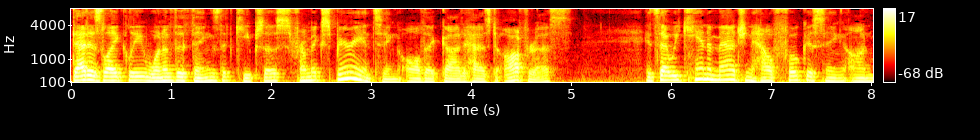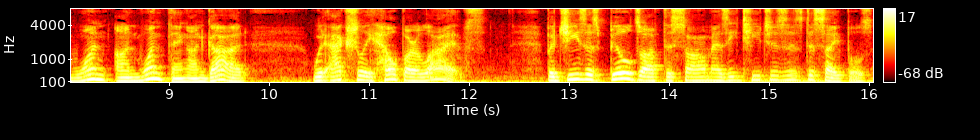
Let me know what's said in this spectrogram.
That is likely one of the things that keeps us from experiencing all that God has to offer us. It's that we can't imagine how focusing on one on one thing on God would actually help our lives. But Jesus builds off the psalm as he teaches his disciples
